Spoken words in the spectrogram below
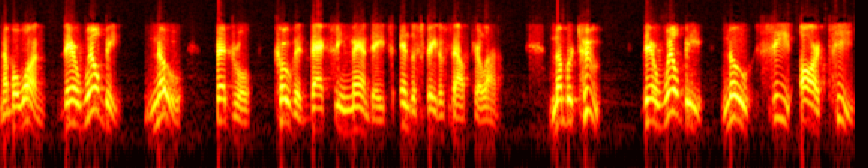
number one, there will be no federal COVID vaccine mandates in the state of South Carolina. Number two, there will be no CRT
